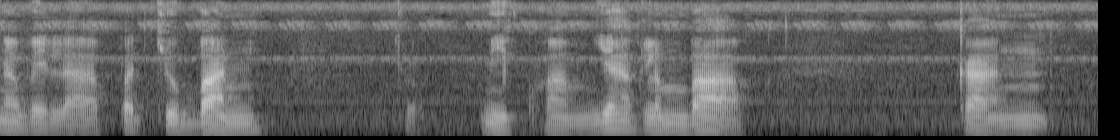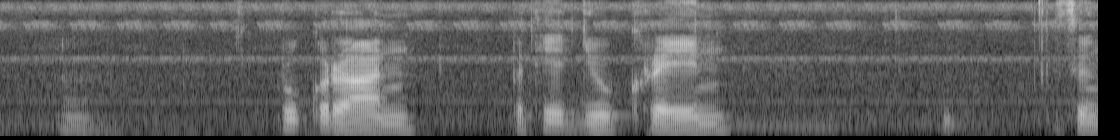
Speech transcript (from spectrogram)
ณเวลาปัจจุบัน มีความยากลำบาก การรุกรานประเทศยูเครน ซึ่ง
